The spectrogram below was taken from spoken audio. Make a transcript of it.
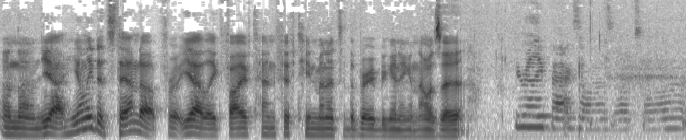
And then yeah, he only did stand up for yeah, like 5, 10, 15 minutes at the very beginning and that was it. He really bags on his looks a lot.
